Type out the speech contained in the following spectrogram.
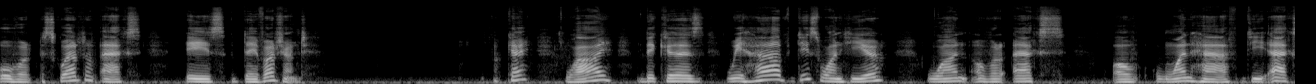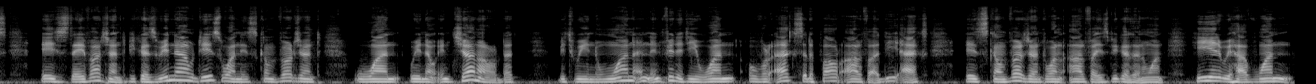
over the square root of x is divergent. Okay, why? Because we have this one here, 1 over x of 1 half dx is divergent because we know this one is convergent one we know in general that between 1 and infinity 1 over x to the power alpha dx is convergent 1 alpha is bigger than 1 here we have 1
